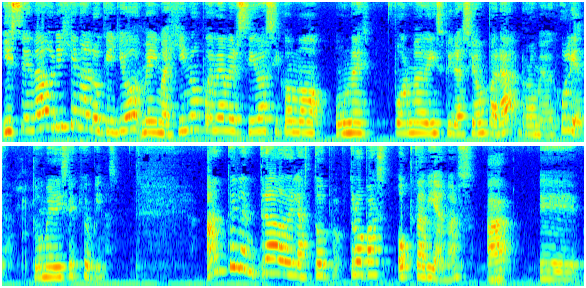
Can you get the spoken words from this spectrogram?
Y se da origen a lo que yo me imagino puede haber sido así como una forma de inspiración para Romeo y Julieta. Tú me dices qué opinas. Ante la entrada de las tropas octavianas a eh,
